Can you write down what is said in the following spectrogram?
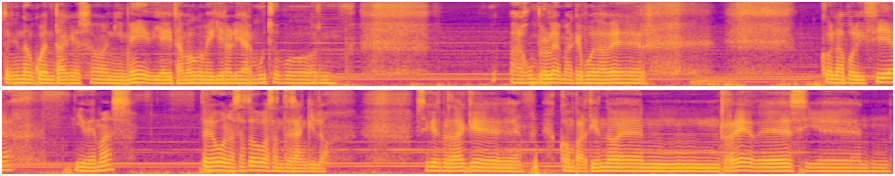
teniendo en cuenta que son y media y tampoco me quiero liar mucho por algún problema que pueda haber con la policía y demás. Pero bueno, está todo bastante tranquilo. Sí que es verdad que compartiendo en redes y en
